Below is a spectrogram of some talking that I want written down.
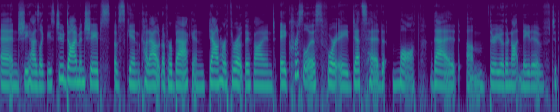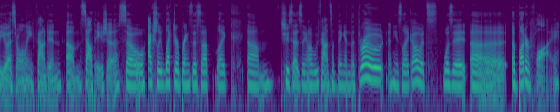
and she has like these two diamond shapes of skin cut out of her back, and down her throat they find a chrysalis for a death's head moth that um they're you know they're not native to the U.S. They're only found in um South Asia. So actually, Lecter brings this up like um she says you know we found something in the throat, and he's like oh it's was it uh, a butterfly? And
